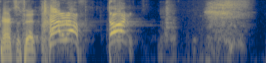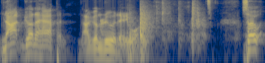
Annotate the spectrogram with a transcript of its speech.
Parents have said, had enough, done. Not going to happen. Not going to do it anymore. So,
